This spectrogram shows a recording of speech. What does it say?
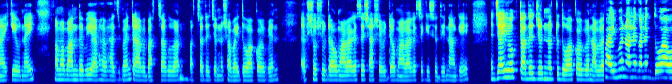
নাই, কেউ নাই। আমার বান্ধবী আর হাজব্যান্ড আর বাচ্চাগুলান, বাচ্চাদের জন্য সবাই দোয়া করবেন। শ্বশুরটাও মারা গেছে, শাশুড়িটাও মারা গেছে কিছুদিন আগে। যাই হোক, তাদের জন্য একটু দোয়া করবেন। আল্লাহ ভাই বোন, অনেক অনেক দোয়া ও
